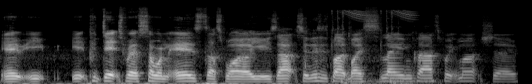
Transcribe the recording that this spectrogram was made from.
You know, it, it predicts where someone is. That's why I use that. So this is like my slaying class, pretty much. So.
